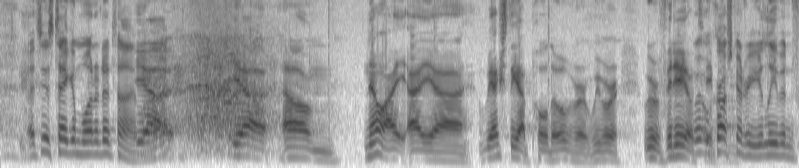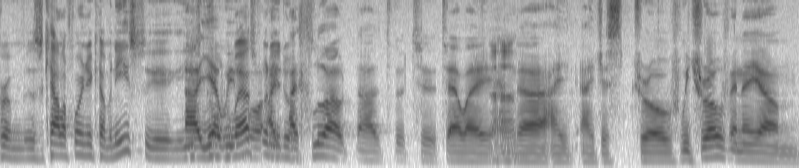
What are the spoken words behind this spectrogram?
Let's just take them one at a time, Yeah, right? yeah. Um, no, I, I uh, we actually got pulled over. We were, we were videotaping. Well, cross-country, you're leaving from, is California coming east? East Uh, yeah, we, west? well, what are I, you doing? I flew out uh, to, to, to LA Uh-huh. and uh, I, I just drove. We drove in a. Um,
